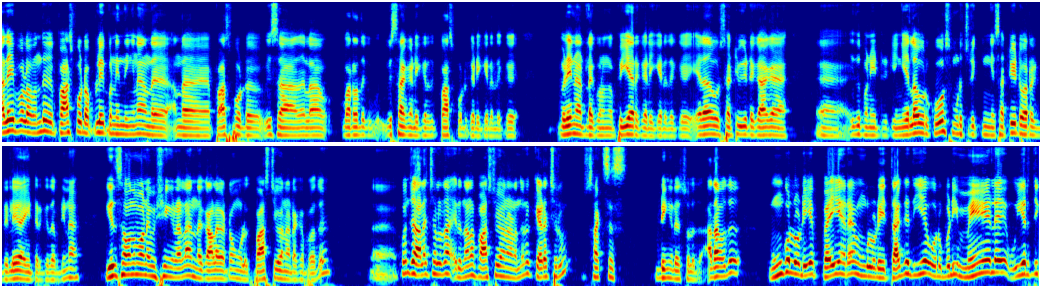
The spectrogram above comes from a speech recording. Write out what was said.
அதே போல் வந்து பாஸ்போர்ட் அப்ளை பண்ணியிருந்தீங்கன்னா அந்த அந்த பாஸ்போர்ட்டு விசா அதெல்லாம் வர்றதுக்கு விசா கிடைக்கிறதுக்கு பாஸ்போர்ட் கிடைக்கிறதுக்கு வெளிநாட்டில் இருக்கிறவங்க பிஆர் கிடைக்கிறதுக்கு ஏதாவது ஒரு சர்டிஃபிகேட்டுக்காக இது பண்ணிகிட்ருக்கீங்க ஏதாவது ஒரு கோர்ஸ் முடிச்சிருக்கீங்க சர்டிஃபிகேட் வரக்கு டிலே ஆகிட்டு இருக்குது அப்படின்னா இது சம்மந்தமான விஷயங்களெல்லாம் இந்த காலகட்டம் உங்களுக்கு பாசிட்டிவாக நடக்க போகுது. கொஞ்சம் அலைச்சல் தான். இருந்தாலும் பாசிட்டிவாக நடந்தாலும் கிடச்சிரும். சக்ஸஸ் அப்படிங்கிறத சொல்லுது. அதாவது உங்களுடைய பெயரை உங்களுடைய தகுதியை ஒருபடி மேலே உயர்த்தி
